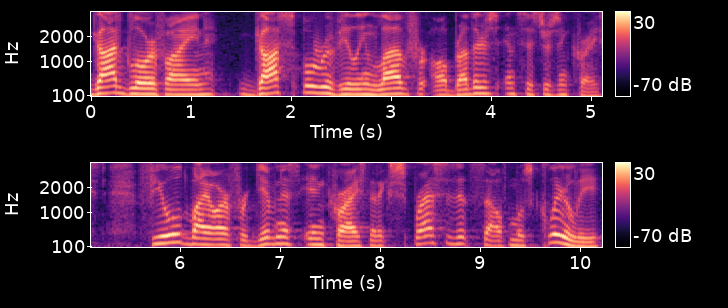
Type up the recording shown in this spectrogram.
God glorifying, gospel revealing love for all brothers and sisters in Christ, fueled by our forgiveness in Christ that expresses itself most clearly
